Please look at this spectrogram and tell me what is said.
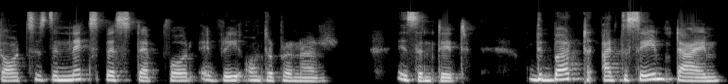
thoughts is the next best step for every entrepreneur, isn't it? The, but at the same time,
